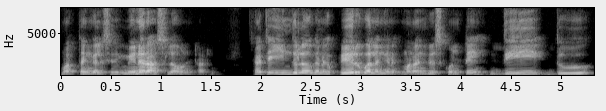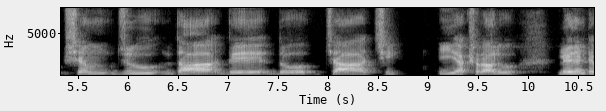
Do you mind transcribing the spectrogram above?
మొత్తం కలిసి మీనరాశిలో ఉంటారు. అయితే ఇందులో కనుక పేరు బలం కనుక మనం చూసుకుంటే ది దు షం జు దా దే దో చా చి ఈ అక్షరాలు లేదంటే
